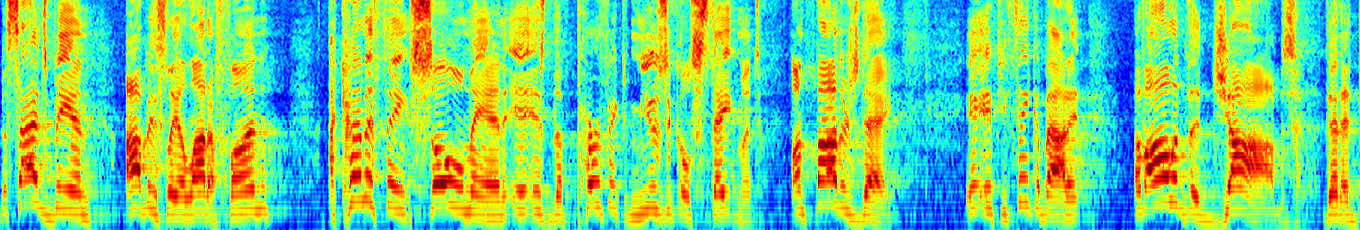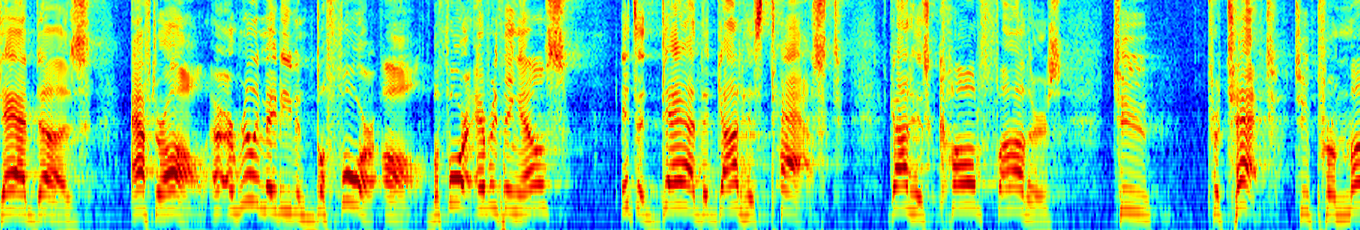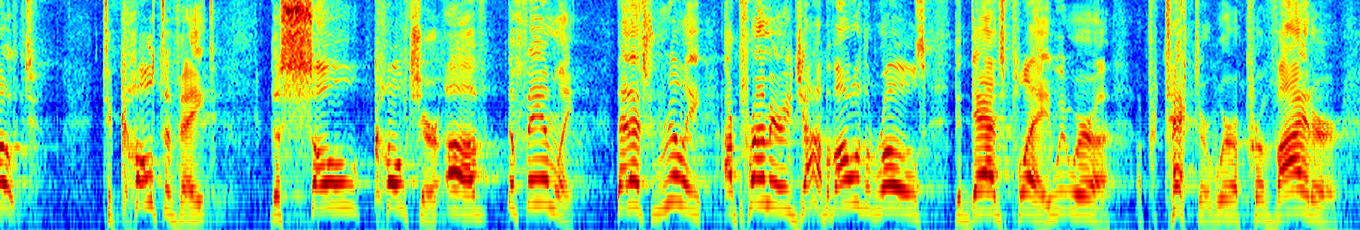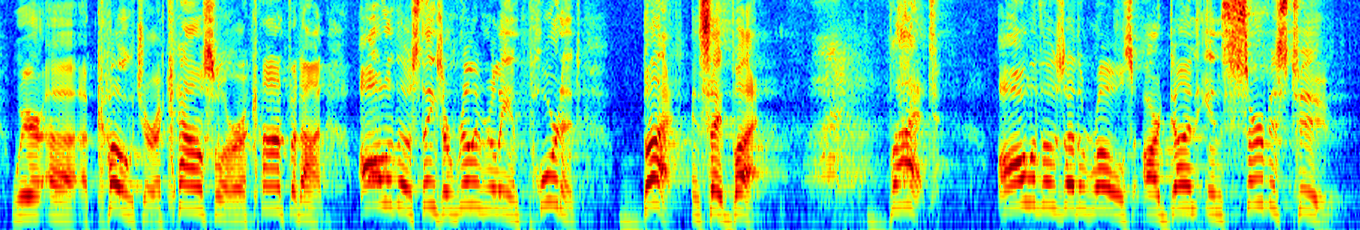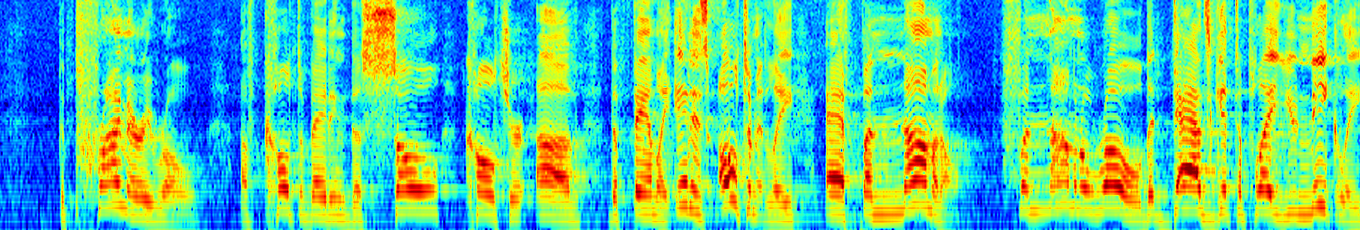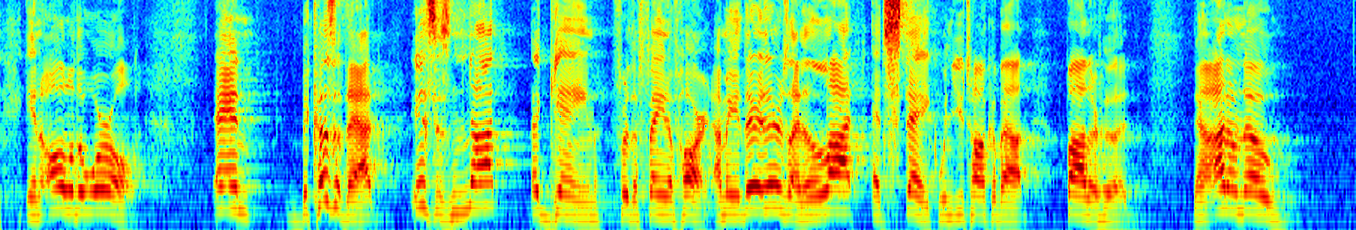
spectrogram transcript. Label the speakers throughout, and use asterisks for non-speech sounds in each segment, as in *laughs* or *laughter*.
Speaker 1: besides being obviously a lot of fun, I kind of think Soul Man is the perfect musical statement on Father's Day. If you think about it, of all of the jobs that a dad does after all, or really maybe even before all, before everything else, it's a dad that God has tasked. God has called fathers to protect, to promote, to cultivate the soul culture of the family. That, that's really our primary job. Of all of the roles that dads play, we, are a, a, protector, we're a provider, we're a, a coach or a counselor or a confidant. All of those things are really, really important. But, and say, but, but, but all of those other roles are done in service to the primary role of cultivating the soul culture of the family. It is ultimately a phenomenal, phenomenal role that dads get to play uniquely in all of the world. And because of that, this is not a game for the faint of heart. I mean, there, there's a lot at stake when you talk about fatherhood. Now, I don't know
